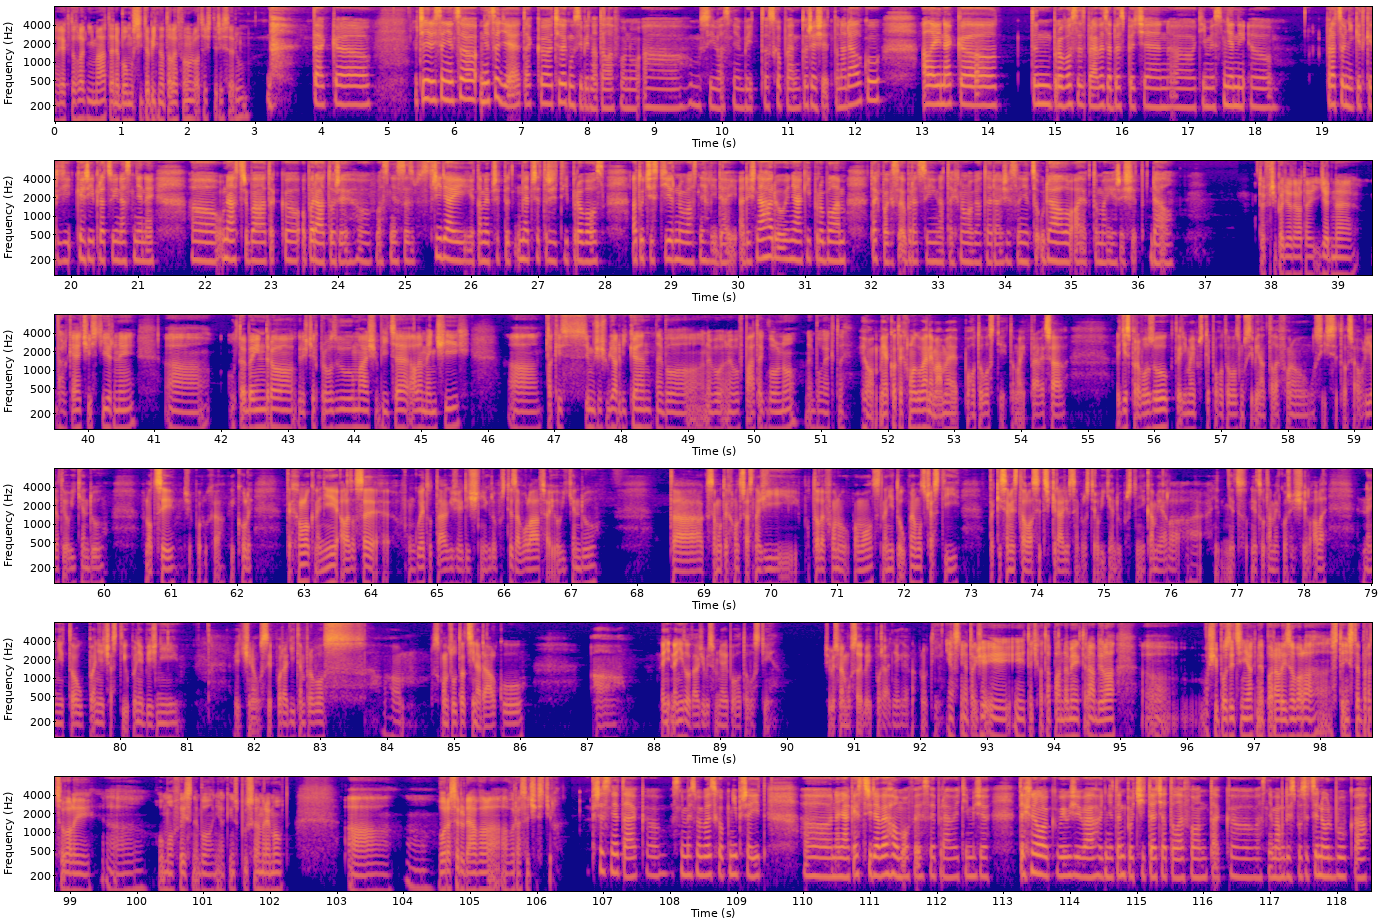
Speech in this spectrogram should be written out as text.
Jak tohle vnímáte? Nebo musíte být na telefonu 24-7? tak uh, určitě, když se něco, něco děje, tak uh, člověk musí být na telefonu a musí vlastně být schopen to řešit to na dálku, ale jinak uh, ten provoz je právě zabezpečen těmi směny, pracovníky, kteří, kteří pracují na směny. Uh, u nás třeba tak uh, operátoři uh, vlastně se střídají, je tam nepřetržitý provoz a tu čistírnu vlastně hlídají. A když náhodou je nějaký problém, tak pak se obrací na technologa teda, že se něco událo a jak to mají řešit dál. To je v případě teda té jedné velké čistírny. A u tebe, Indro, když těch provozů máš více, ale menších, a taky si můžeš udělat víkend nebo, nebo, nebo v pátek volno, nebo jak to je? Jo, my jako technologové nemáme pohotovosti. To mají právě třeba lidi z provozu, kteří mají prostě pohotovost, musí být na telefonu, musí si to třeba ohlídat i o víkendu, v noci, že porucha, kdykoliv. Technolog není, ale zase funguje to tak, že když někdo prostě zavolá třeba i o víkendu, tak se mu technolog třeba snaží po telefonu pomoct. Není to úplně moc častý, taky se mi stalo asi třikrát, že jsem prostě o víkendu prostě někam jel a něco, něco tam jako řešil, ale není to úplně častý, úplně běžný. Většinou si poradí ten provoz um, s konzultací na dálku a není, není to tak, že bychom měli pohotovosti že bychom museli být pořád někde napnutý. Jasně, takže i, i teďka ta pandemie, která byla, uh, vaši pozici nějak neparalizovala, stejně jste pracovali uh, home office nebo nějakým způsobem remote? A voda se dodávala a voda se čistila. Přesně tak. Vlastně my jsme byli schopni přejít na nějaké střídavé home office právě tím, že technolog využívá hodně ten počítač a telefon, tak vlastně mám k dispozici notebook a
